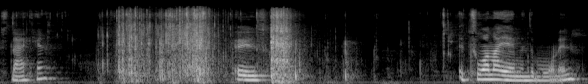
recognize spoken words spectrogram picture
Snacking is it's 1 a.m. in the morning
